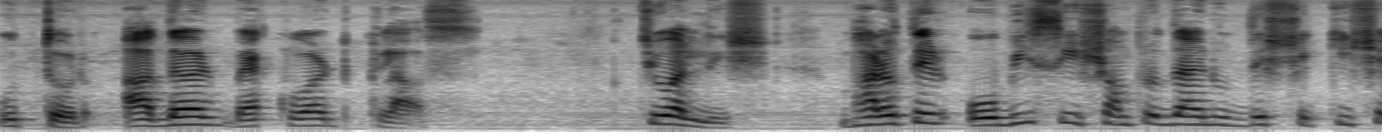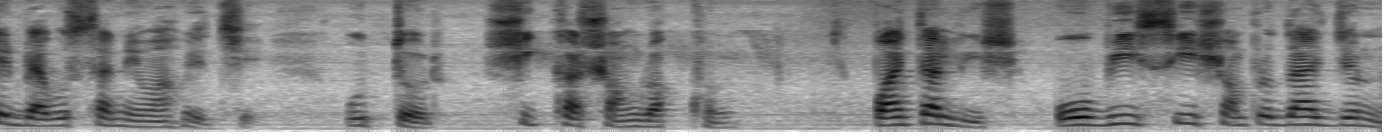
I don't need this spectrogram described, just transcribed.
উত্তর, আদার ব্যাকওয়ার্ড ক্লাস। চুয়াল্লিশ, ভারতের ওবিসি সম্প্রদায়ের উদ্দেশ্যে কিসের ব্যবস্থা নেওয়া হয়েছে? উত্তর, শিক্ষা সংরক্ষণ। পঁয়তাল্লিশ, ওবিসি সম্প্রদায়ের জন্য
